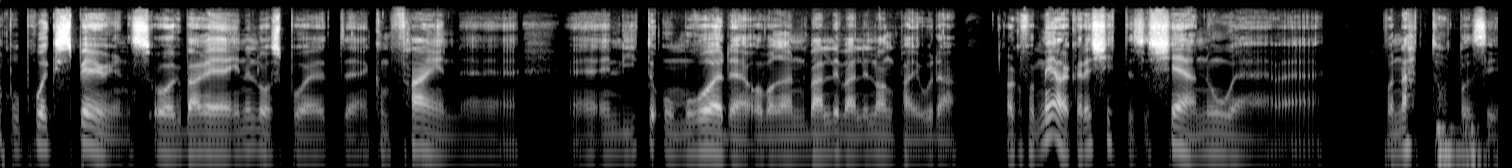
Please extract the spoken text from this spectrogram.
apropos experience og være innelåst på et uh, confine, eh, eh, en lite område over en veldig veldig lang periode. Har dere fått med dere det shitet som skjer nå eh, på nett? holdt på å si,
